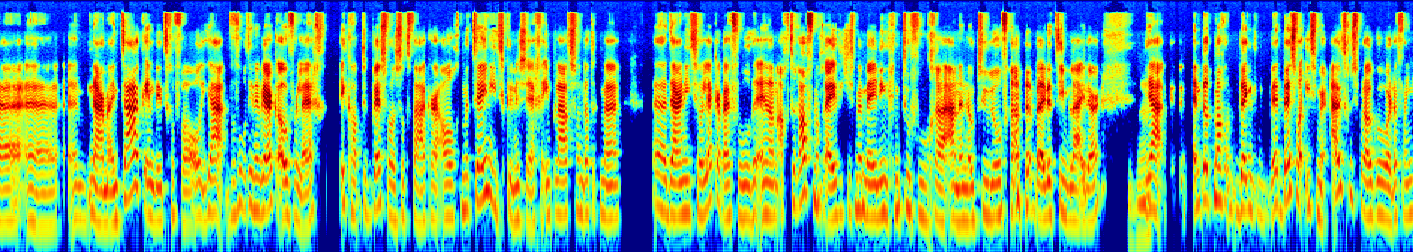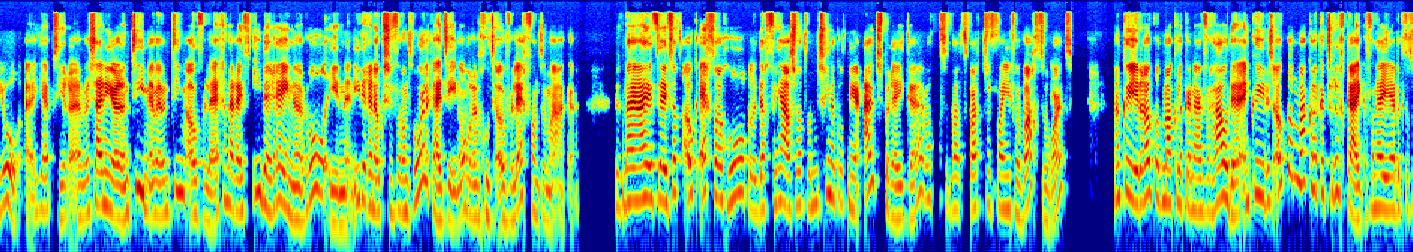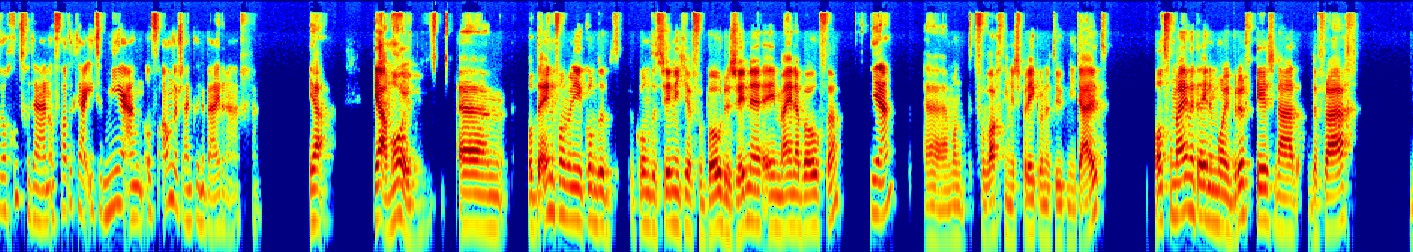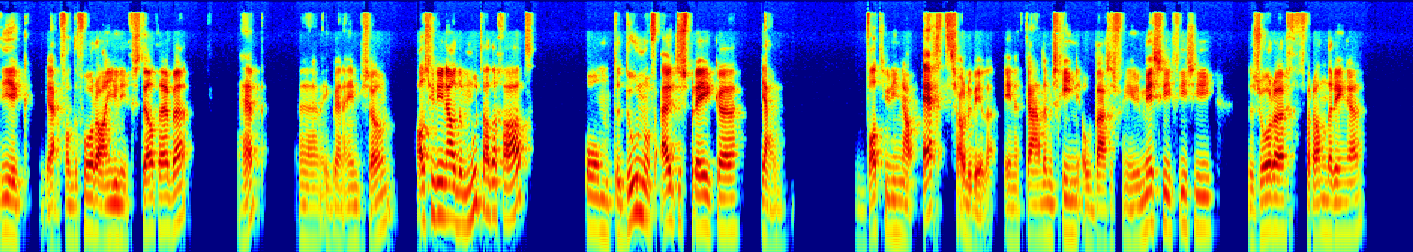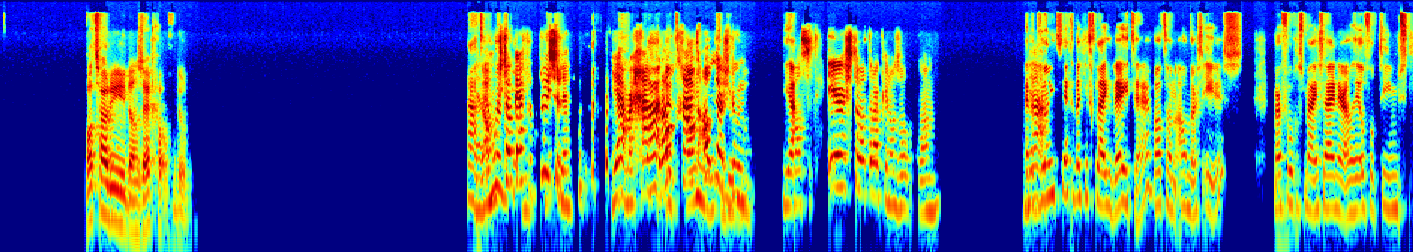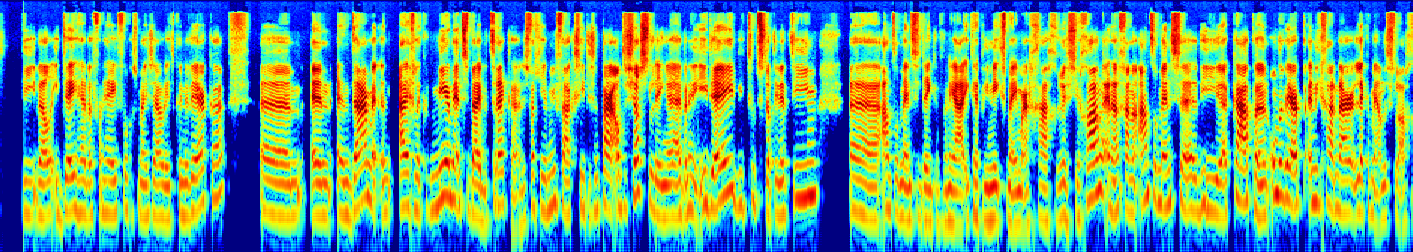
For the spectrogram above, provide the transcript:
naar mijn taak in dit geval, ja, bijvoorbeeld in een werkoverleg, ik had natuurlijk best wel eens wat vaker al meteen iets kunnen zeggen, in plaats van dat ik me uh, daar niet zo lekker bij voelde. En dan achteraf nog eventjes mijn mening ging toevoegen aan een notulen of aan, bij de teamleider. Mm-hmm. Ja, en dat mag denk ik best wel iets meer uitgesproken worden van joh, uh, je hebt hier, uh, we zijn hier een team en we hebben een teamoverleg en daar heeft iedereen een rol in. En iedereen ook zijn verantwoordelijkheid in om er een goed overleg van te maken. Dus bij mij heeft, heeft dat ook echt wel geholpen. Ik dacht van ja, als we dat misschien ook wat meer uitspreken, wat, wat, wat er van je verwacht wordt, dan kun je er ook wat makkelijker naar verhouden. En kun je dus ook wat makkelijker terugkijken van, hé, hey, heb ik dat wel goed gedaan? Of had ik daar iets meer aan of anders aan kunnen bijdragen? Ja, ja mooi. Um, op de een of andere manier komt het, komt het zinnetje verboden zinnen in mij naar boven. Ja. Uh, want verwachtingen spreken we natuurlijk niet uit. Wat voor mij meteen een mooi brugje is naar de vraag die ik ja, van tevoren aan jullie gesteld hebben, heb. Uh, ik ben één persoon. Als jullie nou de moed hadden gehad om te doen of uit te spreken, ja, wat jullie nou echt zouden willen. In het kader misschien op basis van jullie missie, visie, de zorg, veranderingen. Wat zouden jullie dan zeggen of doen? Ja, dan moest ook even puzzelen. Ja, maar ga ja, vooral ga het anders doen. doen. Ja. Dat was het eerste wat er ook in ons opkwam. En ja. dat wil niet zeggen dat je het gelijk weet, hè, wat dan anders is. Maar volgens mij zijn er al heel veel teams die wel idee hebben van, hé, hey, volgens mij zou dit kunnen werken. Um, en, en daar eigenlijk meer mensen bij betrekken. Dus wat je nu vaak ziet is een paar enthousiastelingen hebben een idee, die toetsen dat in het team. Een uh, aantal mensen denken van, ja, ik heb hier niks mee, maar ga gerust je gang. En dan gaan een aantal mensen die uh, kapen een onderwerp en die gaan daar lekker mee aan de slag.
